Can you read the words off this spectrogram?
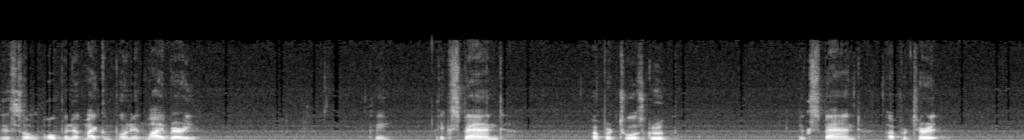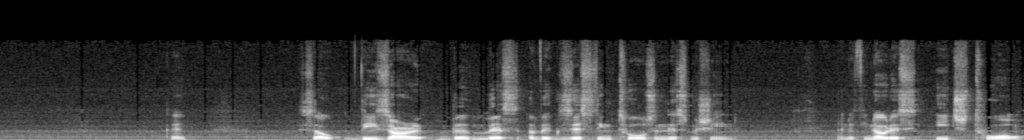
This will open up my component library. Okay. Expand upper tools group expand upper turret. Okay. So these are the list of existing tools in this machine. And if you notice, each tool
